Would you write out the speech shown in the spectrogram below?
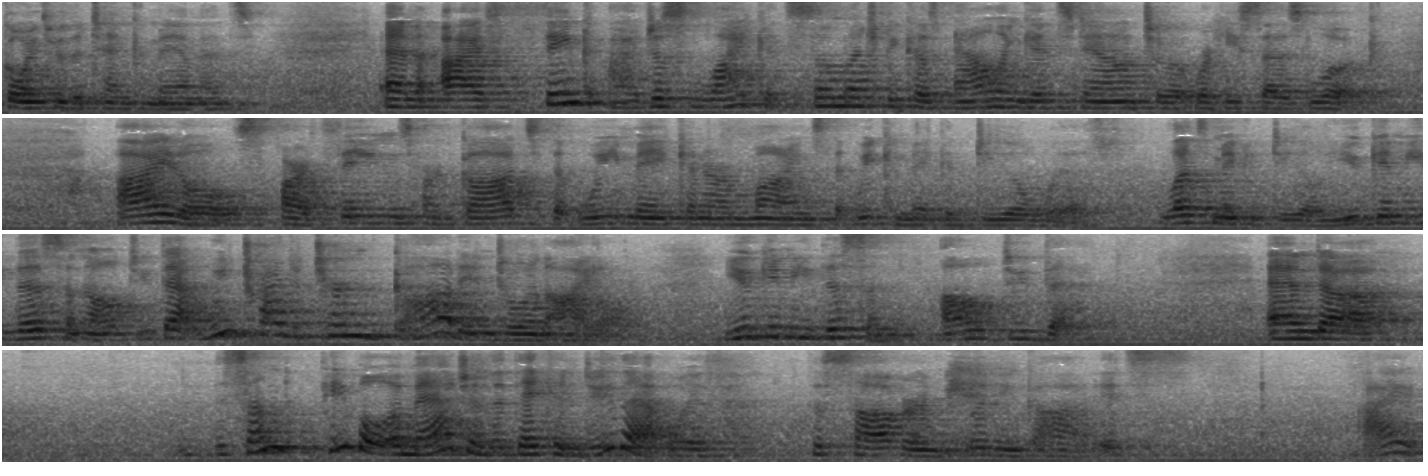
going through the Ten Commandments. And I think I just like it so much because Alan gets down to it where he says, Look, idols are things, are gods that we make in our minds that we can make a deal with. Let's make a deal. You give me this and I'll do that. We try to turn God into an idol. You give me this and I'll do that. And uh, some people imagine that they can do that with the sovereign living God. It's, I,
